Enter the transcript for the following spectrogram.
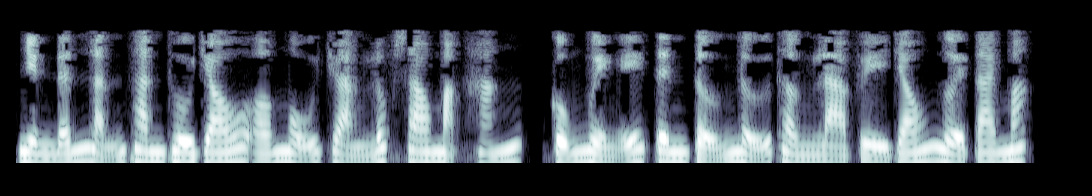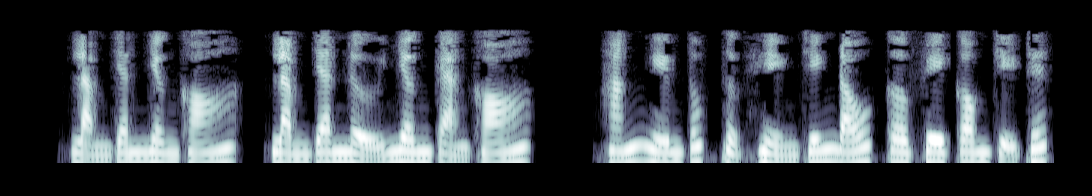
Nhìn đến lãnh thanh thu giấu ở mũi choàng lúc sau mặt hắn, cũng nguyện ý tin tưởng nữ thần là vì giấu người tai mắt. Làm danh nhân khó, làm danh nữ nhân càng khó, hắn nghiêm túc thực hiện chiến đấu cơ phi công chỉ trích,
